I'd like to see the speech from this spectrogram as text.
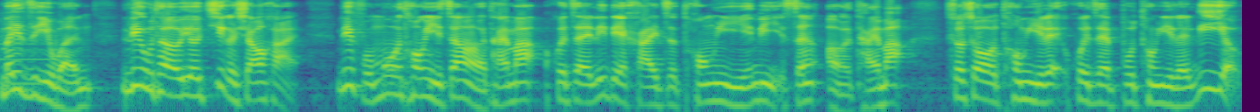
每日 一问：你屋头有几个小孩？你父母同意生二胎吗？或者你的孩子同意你生二胎吗？说说同意的或者不同意的理由。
